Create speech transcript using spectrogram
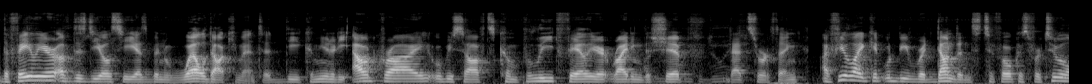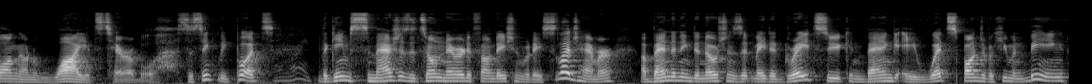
The failure of this DLC has been well documented. The community outcry, Ubisoft's complete failure at writing the ship, that sort of thing. I feel like it would be redundant to focus for too long on why it's terrible. Succinctly put, the game smashes its own narrative foundation with a sledgehammer, abandoning the notions that made it great so you can bang a wet sponge of a human being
